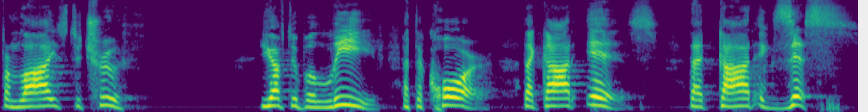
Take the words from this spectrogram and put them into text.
from lies to truth. You have to believe at the core that God is, that God exists,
